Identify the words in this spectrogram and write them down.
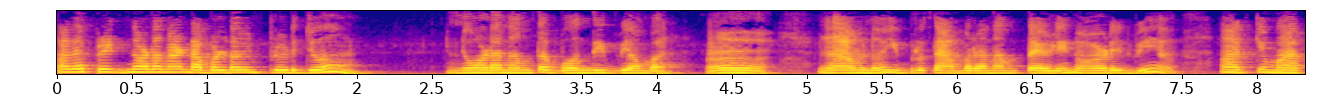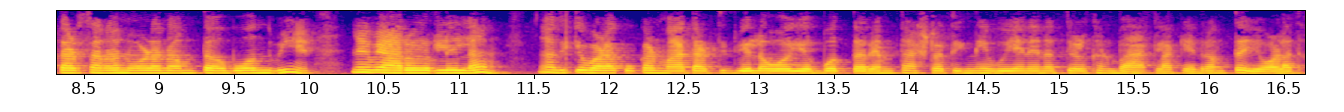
ಅದೇ ಫ್ರಿಡ್ಜ್ ನೋಡೋಣ ಡಬಲ್ ಡಬಲ್ ಫ್ರಿಡ್ಜು ನೋಡೋಣ ಅಂತ ಬಂದಿದ್ವಿ ಅಮ್ಮ ಹ್ಞೂ ನಾವು ಇಬ್ಬರು ತಾಂಬರಣ ಅಂತ ಹೇಳಿ ನೋಡಿದ್ವಿ. ಅದಕ್ಕೆ ಮಾತಾಡ್ಸೋಣ ನೋಡೋಣ ಅಂತ ಬಂದ್ವಿ. ನೀವು ಯಾರೂ ಇರಲಿಲ್ಲ. ಅದಕ್ಕೆ ಒಳಗೆ ಮಾತಾಡ್ತಿದ್ವಿ. ಎಲ್ಲ ಹೋಗಿ ಗೊತ್ತಾರೆ ಅಂತ ಅಷ್ಟೊತ್ತಿಗೆ ನೀವು ಏನೇನೋ ತಿಳ್ಕೊಂಡು ಬಾಕ್ಲಾಕಿದ್ರೆ ಅಂತ ಹೇಳೋದು.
